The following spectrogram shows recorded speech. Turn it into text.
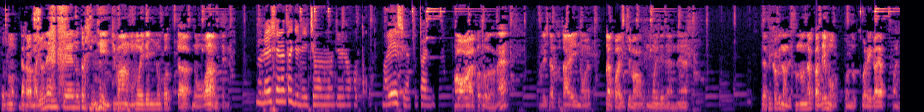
この、だからまあ4年生の時に一番思い出に残ったのは、みたいな。マレーシアの時に一番思い出に残ったこと。マレーシアとタイに。ああ、やっぱそうだね。マレーシアとタイの、やっぱ一番思い出だよね。じゃあせっかくなんで、その中でも、この、これがやっぱり、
